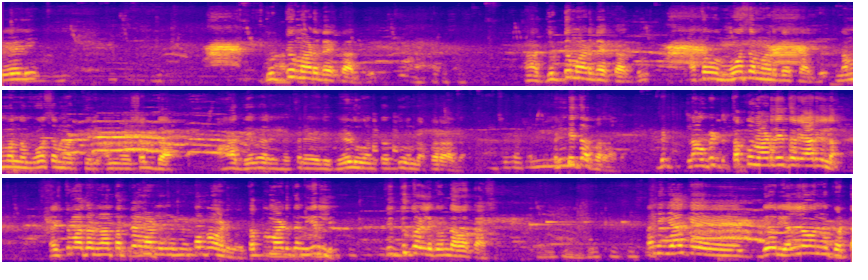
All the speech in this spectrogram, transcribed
ಹೇಳಿ ದುಡ್ಡು ಮಾಡಬೇಕಾದ್ದು. ಹಾ, ದುಡ್ಡು ಮಾಡಬೇಕಾದ್ದು. ಅಥವಾ ಮೋಸ ಮಾಡಬೇಕಾದ್ದು ನಮ್ಮನ್ನು ಮೋಸ ಮಾಡ್ತೀರಿ ಅನ್ನುವ ಶಬ್ದ ಆ ದೇವರ ಹೆಸರು ಹೇಳಿ ಹೇಳುವಂಥದ್ದು ಒಂದು ಅಪರಾಧ. ಖಂಡಿತ ಅಪರಾಧ. ಬಿಟ್ಟು ನಾವು ಬಿಟ್ಟು ತಪ್ಪು ಮಾಡದೇ ಯಾರಿಲ್ಲ ಎಷ್ಟು ಮಾತಾಡೋದು ನಾವು ತಪ್ಪೇ ಮಾಡಲಿಲ್ಲ ತಪ್ಪು ಮಾಡಿದೆ ತಪ್ಪು ಮಾಡಿದ್ದನ್ನು ಇರಲಿ. ತಿದ್ದುಕೊಳ್ಳಿಕ್ಕೆ ಒಂದು ಅವಕಾಶ. ನನಗೆ ಯಾಕೆ ದೇವರು ಎಲ್ಲವನ್ನು ಕೊಟ್ಟ?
